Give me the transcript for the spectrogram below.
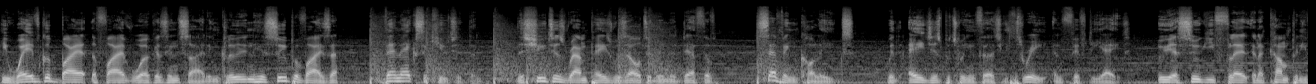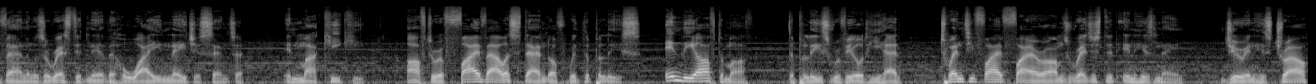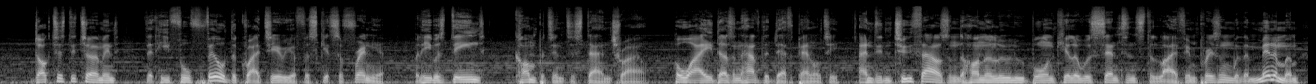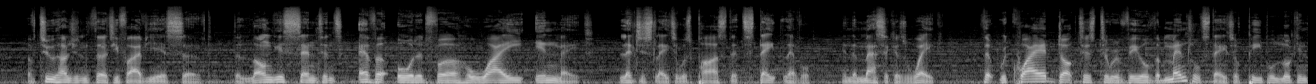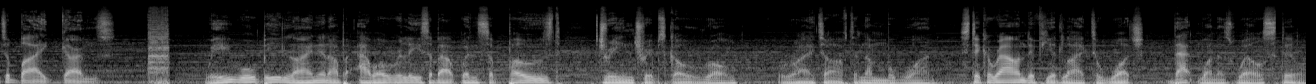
He waved goodbye at the five workers inside, including his supervisor, then executed them. The shooter's rampage resulted in the death of seven colleagues with ages between 33 and 58. Uyesugi fled in a company van and was arrested near the Hawaii Nature Center in Makiki after a five-hour standoff with the police. In the aftermath, the police revealed he had 25 firearms registered in his name. During his trial, doctors determined that he fulfilled the criteria for schizophrenia, but he was deemed competent to stand trial. Hawaii doesn't have the death penalty, and in 2000, the Honolulu born killer was sentenced to life in prison with a minimum of 235 years served, the longest sentence ever ordered for a Hawaii inmate. Legislature was passed at state level in the massacre's wake that required doctors to reveal the mental state of people looking to buy guns. We will be lining up our release about when supposed dream trips go wrong right after number one. Stick around if you'd like to watch that one as well still.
